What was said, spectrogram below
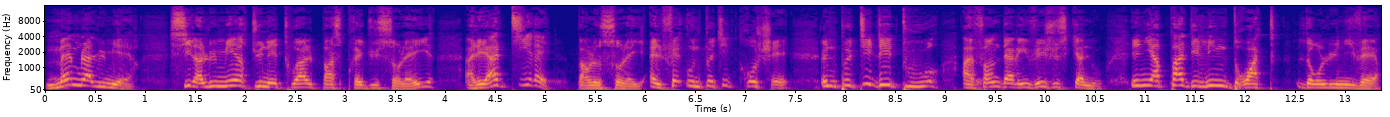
même la lumière. Si la lumière d'une étoile passe près du Soleil, elle est attirée par le Soleil. Elle fait une petite crochet, un petit détour afin d'arriver jusqu'à nous. Il n'y a pas des lignes droites dans l'univers.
